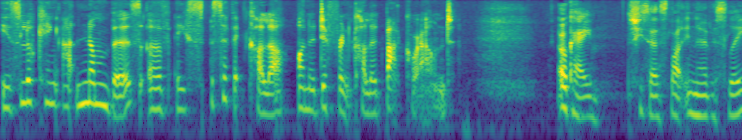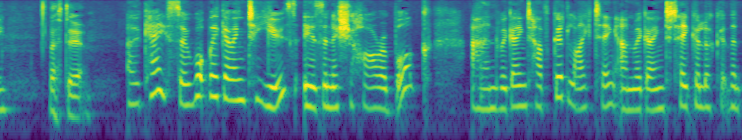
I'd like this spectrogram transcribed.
is looking at numbers of a specific colour on a different coloured background. Okay, she says slightly nervously. Let's do it. Okay, so what we're going to use is an Ishihara book, and we're going to have good lighting, and we're going to take a look at the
